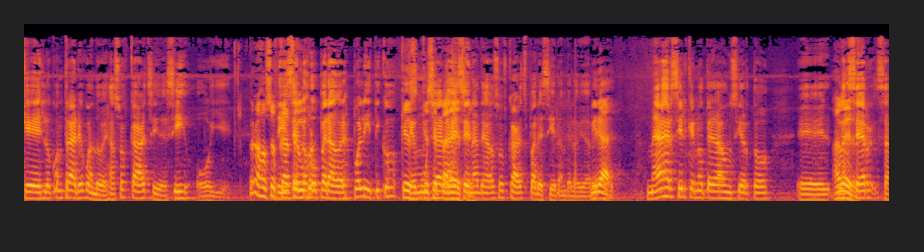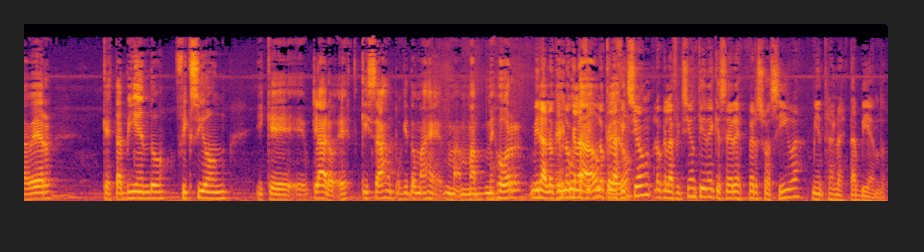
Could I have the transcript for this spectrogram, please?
Que es lo contrario cuando ves a House of Cards y decís, oye, pero House of dicen los operadores políticos que, muchas de las escenas de House of Cards parecieran de la vida Mira, real. Me vas a decir que no te da un cierto eh, placer saber que estás viendo ficción y que eh, claro es quizás un poquito más, eh, mejor mira lo que lo que, la, lo que la ficción lo que la ficción tiene que ser es persuasiva mientras la estás viendo.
